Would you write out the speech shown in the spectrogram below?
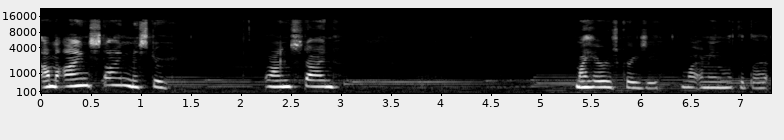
I'm Einstein, Mr. Einstein. My hair is crazy. I mean, look at that.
